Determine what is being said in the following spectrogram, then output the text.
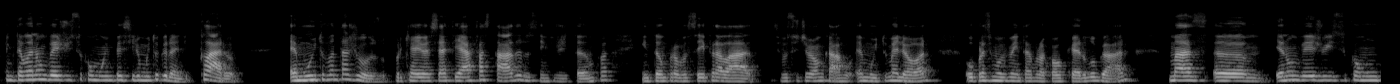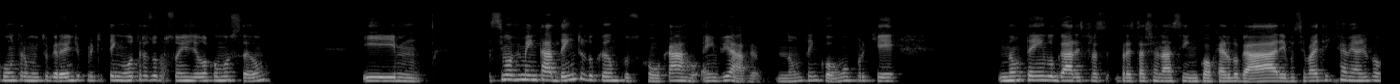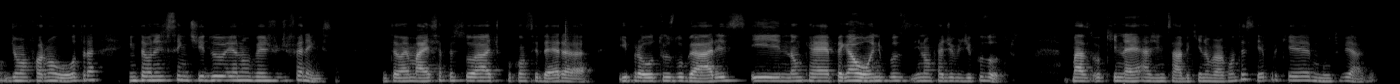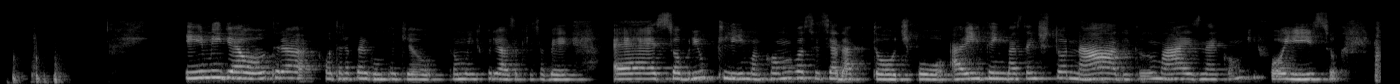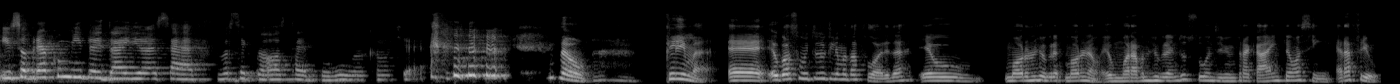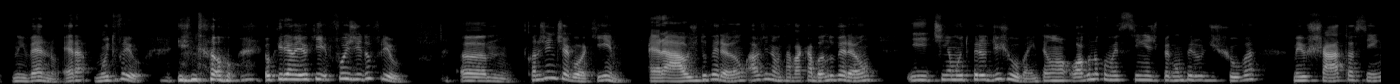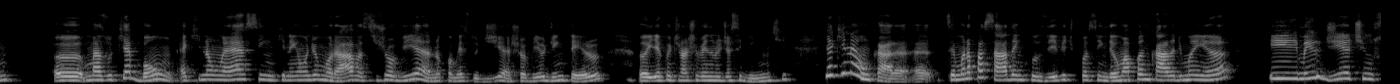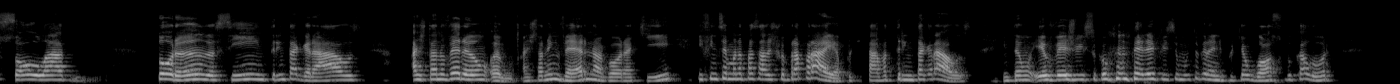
Então, eu não vejo isso como um empecilho muito grande. Claro, é muito vantajoso, porque a USF é afastada do centro de Tampa, então para você ir para lá, se você tiver um carro, é muito melhor, ou para se movimentar para qualquer lugar. Mas um, eu não vejo isso como um contra muito grande, porque tem outras opções de locomoção. E se movimentar dentro do campus com o carro é inviável. Não tem como, porque não tem lugares para estacionar assim em qualquer lugar e você vai ter que caminhar de, de, uma forma ou outra. Então, nesse sentido, eu não vejo diferença. Então, é mais se a pessoa tipo considera ir para outros lugares e não quer pegar ônibus e não quer dividir com os outros. Mas o que, né, a gente sabe que não vai acontecer porque é muito viável. E, Miguel, outra, outra pergunta que eu estou muito curiosa para saber é sobre o clima, como você se adaptou? Tipo, aí tem bastante tornado e tudo mais, né? Como que foi isso? E sobre a comida da USF, você gosta? É boa? Como que é? Então, clima. É, eu gosto muito do clima da Flórida. Eu moro no Rio Grande, moro não, eu morava no Rio Grande do Sul antes de vir para cá, então assim, era frio. No inverno era muito frio. Então, eu queria meio que fugir do frio. Um, quando a gente chegou aqui, era auge do verão, auge não, tava acabando o verão e tinha muito período de chuva. Então, logo no começo, sim, a gente pegou um período de chuva meio chato, assim. Mas o que é bom é que não é assim, que nem onde eu morava, se chovia no começo do dia, chovia o dia inteiro, uh, ia continuar chovendo no dia seguinte. E aqui não, cara. Uh, semana passada, inclusive, tipo assim, deu uma pancada de manhã e meio-dia tinha o sol lá torando, assim, 30 graus. a gente tá no verão, a gente tá no inverno agora aqui, e fim de semana passado a gente foi pra praia, porque tava 30 graus. Então, eu vejo isso como um benefício muito grande, porque eu gosto do calor.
